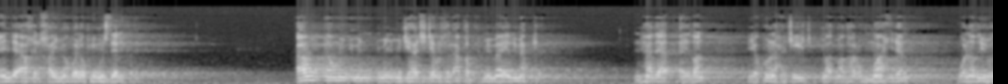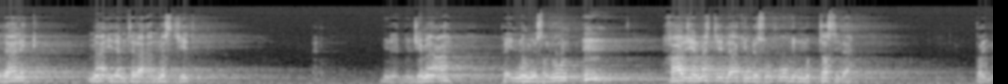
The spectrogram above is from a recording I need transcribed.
عند آخر خيمة ولو في مزدلفة. أو أو من من من- جهة جبلة العقبة مما يلي لأن هذا أيضا يكون الحجيج مظهرهم واحدا ونظير ذلك ما إذا امتلأ المسجد بال- بالجماعة فإنهم يصلون خارج المسجد لكن بصفوف متصلة. طيب.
